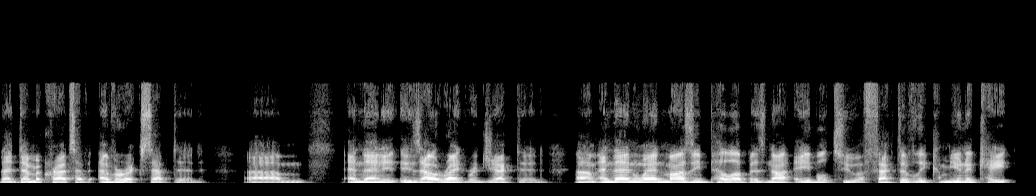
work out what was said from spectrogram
that Democrats have ever accepted. Um, and then it is outright rejected. Um, and then when Mazi Pilip is not able to effectively communicate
